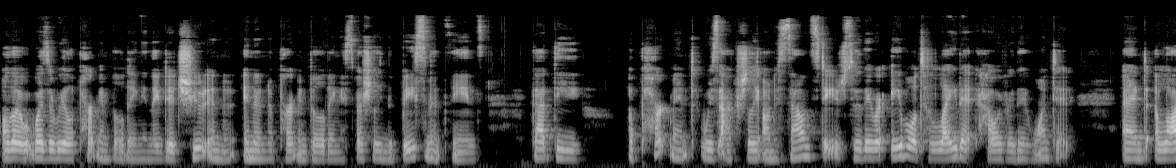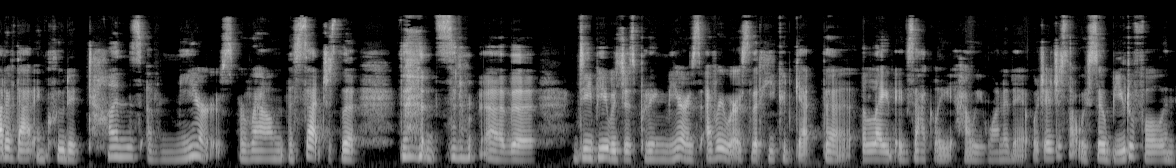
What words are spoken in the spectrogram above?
although it was a real apartment building and they did shoot in, in an apartment building, especially the basement scenes, that the apartment was actually on a soundstage. So they were able to light it however they wanted. And a lot of that included tons of mirrors around the set. Just the the, uh, the DP was just putting mirrors everywhere so that he could get the, the light exactly how he wanted it, which I just thought was so beautiful. And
